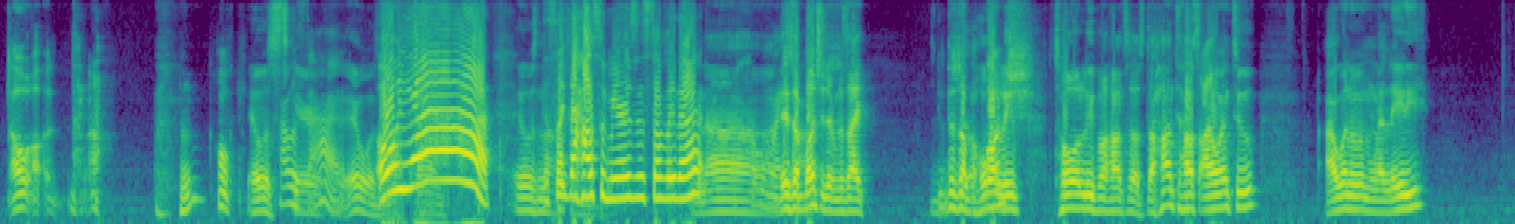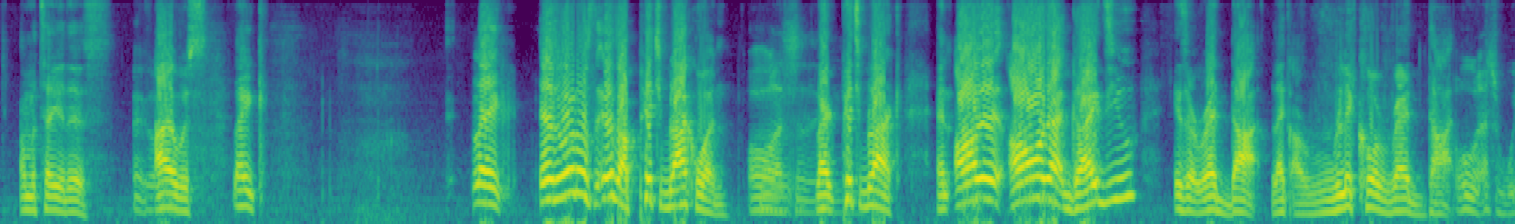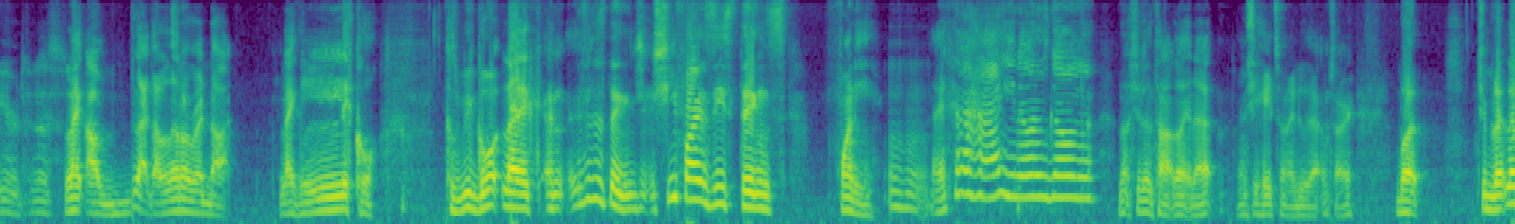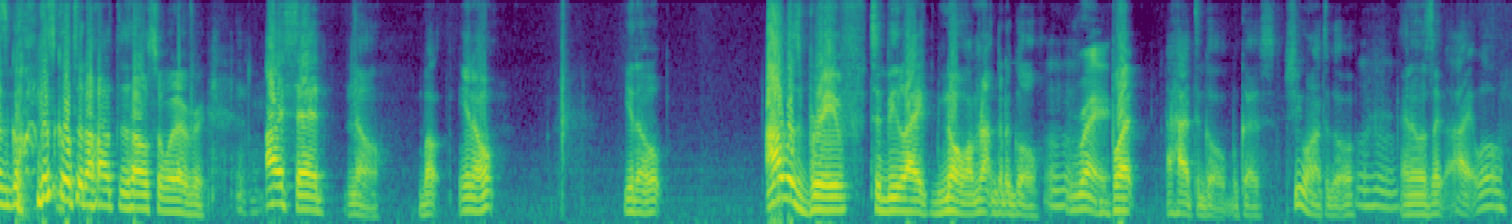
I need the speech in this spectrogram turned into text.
Oh, uh, hmm? oh, It was How was scary. that? It was. Oh yeah, It was not. it's like the House of Mirrors and stuff like that. Nah, oh my there's a bunch of them. There's like there's a a whole leap, whole leap of haunted house. The haunted house I went to, I went with my lady. I'm gonna tell you this. I was like, like it was one of those. It was a pitch black one, Oh, that's like pitch black, and all it, all that guides you is a red dot, like a little red dot, oh, that's weird. That's- like a like a little red dot, like little. Cause we go like, and this is the thing. she- She finds these things funny, mm-hmm. like haha, you know what's going on. No, she doesn't talk like that, and she hates when I do that. I'm sorry, but she'd be like, "Let's go, let's go to the haunted house or whatever." I said no, but you know, you know, I was brave to be like, "No, I'm not gonna go," mm-hmm. Right. but I had to go because she wanted to go, mm-hmm. and it was like, "All right, well."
